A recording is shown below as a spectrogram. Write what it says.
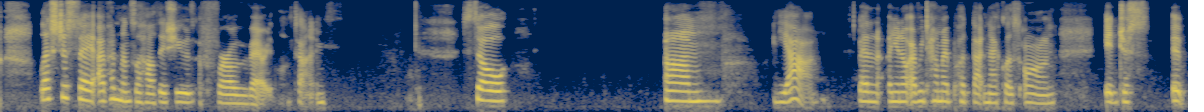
let's just say I've had mental health issues for a very long time. So um yeah. And you know, every time I put that necklace on, it just it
